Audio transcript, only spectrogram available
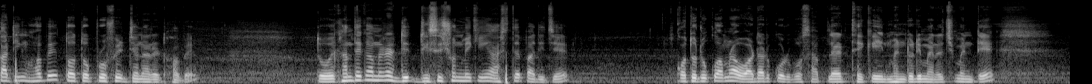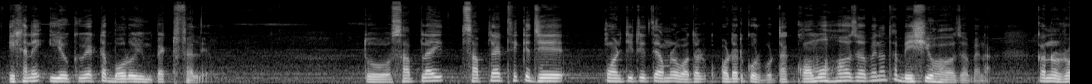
কাটিং হবে, তত প্রফিট জেনারেট হবে। তো এখান থেকে আমরা একটা ডিসিশন মেকিং আসতে পারি যে কতটুকু আমরা অর্ডার করব সাপ্লায়ার থেকে ইনভেন্টরি ম্যানেজমেন্টে এখানে ইওকিউ একটা বড় ইম্প্যাক্ট ফেলে। তো সাপ্লাই সাপ্লায়ার থেকে যে কোয়ান্টিটিতে আমরা অর্ডার অর্ডার করব, তা কমও হওয়া যাবে না, তা বেশিও হওয়া যাবে না। কারণ র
